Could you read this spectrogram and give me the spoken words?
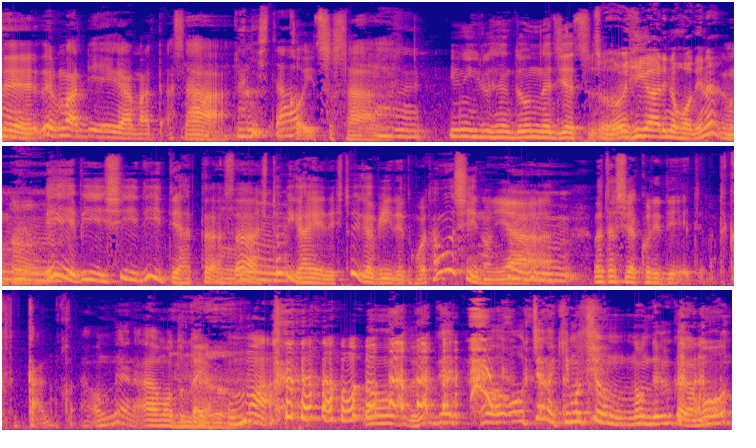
て、でマリエがまたさ何した？こいつさ、はいユニフル線と同じやつ。そうそう日替わりの方でな、うん。ABCD ってやったらさ一、人が A で一人が B でこれ楽しいのにや、私はこれでってまたこの頑固な女やな。あ思っとったよ、ほんま。思っとったでもうおっちゃんの気持ちを飲んでるからもう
